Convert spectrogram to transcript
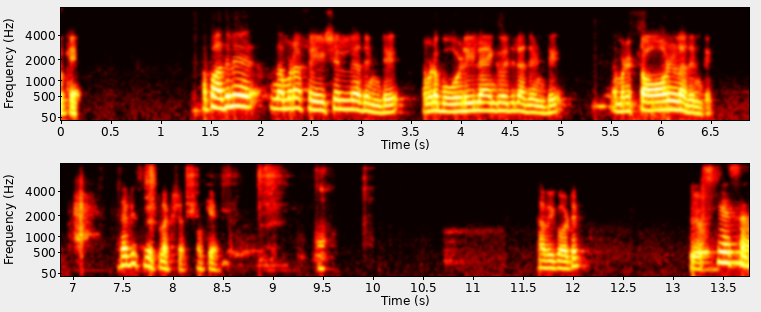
ഓക്കെ അപ്പൊ അതിൽ നമ്മുടെ ഫേഷ്യലിൽ അതുണ്ട് നമ്മുടെ ബോഡി ലാംഗ്വേജിൽ അതുണ്ട് നമ്മുടെ ടോണിൽ അതുണ്ട്. That is reflection okay have you got it Yes, sir.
